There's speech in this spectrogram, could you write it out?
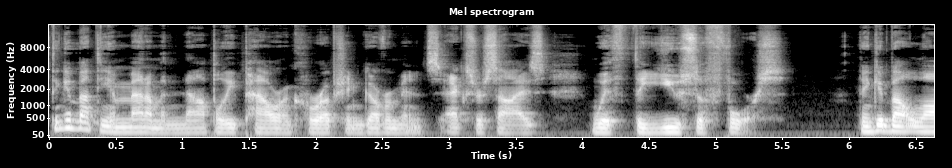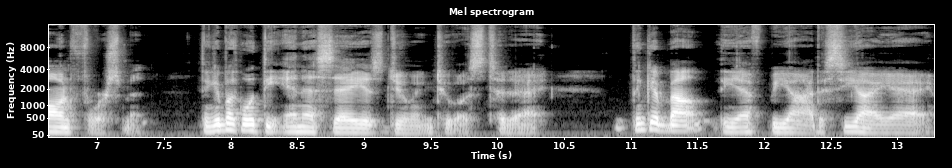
Think about the amount of monopoly power and corruption governments exercise with the use of force. Think about law enforcement. Think about what the NSA is doing to us today. Think about the FBI, the CIA,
